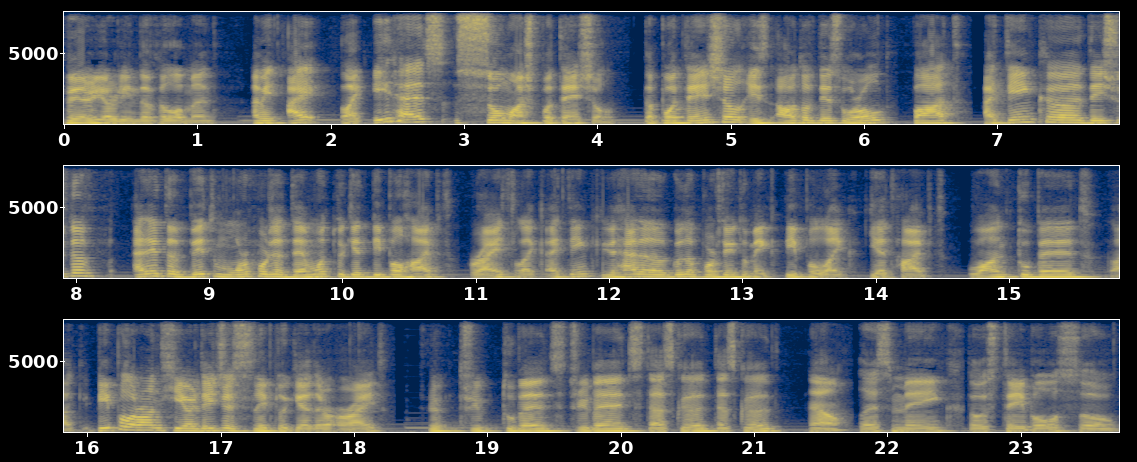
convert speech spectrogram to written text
very early in development. I mean, I like it has so much potential. The potential is out of this world, but I think uh, they should have added a bit more for the demo to get people hyped, right? Like, I think you had a good opportunity to make people like get hyped. One, two bed, like people around here, they just sleep together, all right? Three, three, two beds, three beds, that's good, that's good. Now, let's make those tables, so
